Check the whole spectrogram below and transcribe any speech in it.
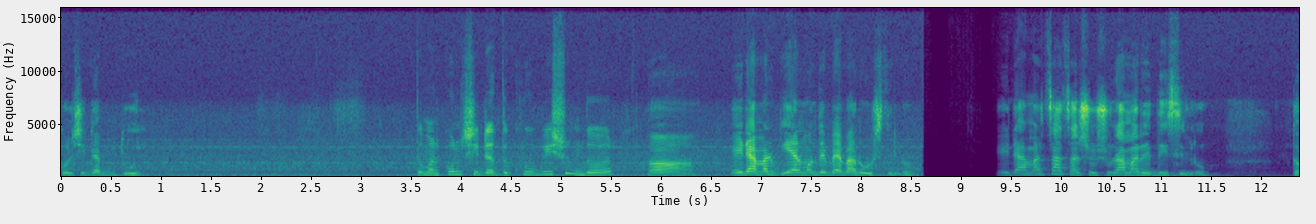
কলসিটা ধুই। তোমার কলসিটা তো খুবই সুন্দর। হ্যাঁ এটা আমার বিয়ের মধ্যে ব্যবহার উঠছিল এটা আমার চাচা শ্বশুর আমারে দিছিল। তো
